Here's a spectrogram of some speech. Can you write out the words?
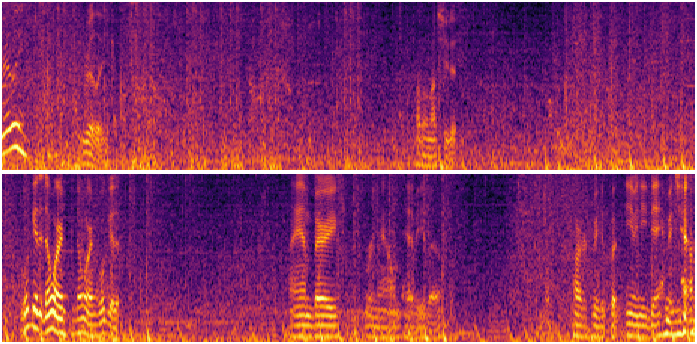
Really? Really? Hold on, I'll shoot it. We'll get it. Don't worry. Don't worry. We'll get it. I am very renowned heavy, though. It's harder for me to put any damage out.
